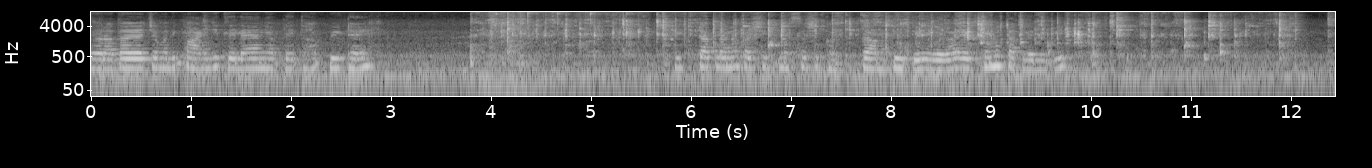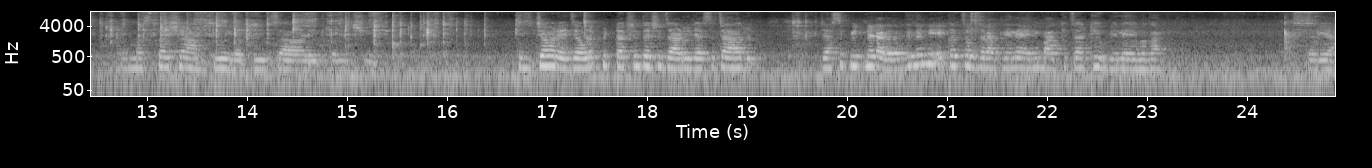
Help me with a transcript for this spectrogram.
तर आता याच्यामध्ये पाणी घेतलेलं आहे आणि आपल्या इथं हा पीठ आहे. पीठ टाकलं ना कशी मस्त अशी घट्ट आमटी होते हे बघा. एकदमच टाकलं मी पीठ. आणि मस्त अशी आमटी होईल आपली जाड एकदम अशी. तुमच्यावर आहे. जेवढं पीठ टाकशील तशी जाड होईल. जास्त जाड जास्त पीठ नाही टाकायचं बघितलं मी एकच चमचा टाकलेला आहे आणि बाकीचा ठेवलेला आहे बघा. तर या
